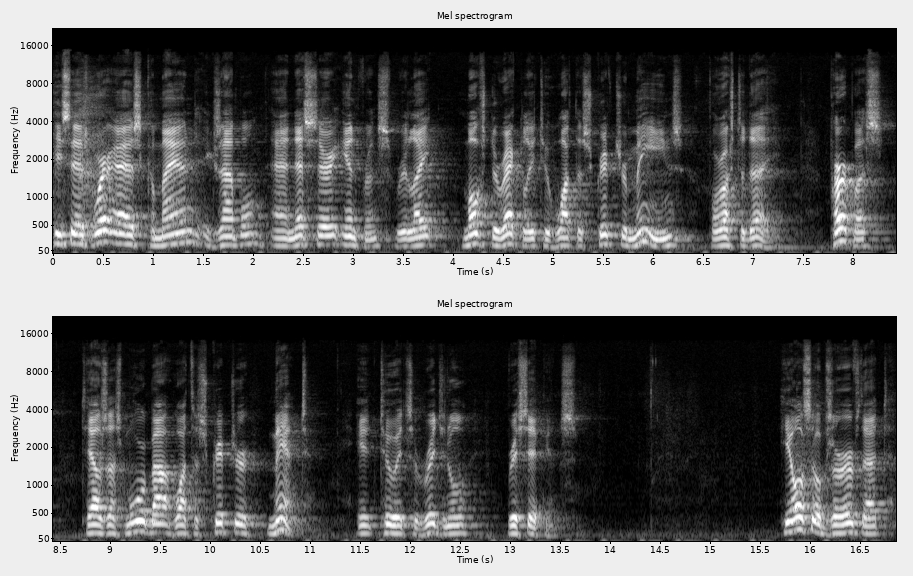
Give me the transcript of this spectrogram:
He says, whereas command, example, and necessary inference relate most directly to what the Scripture means for us today, purpose tells us more about what the Scripture meant to its original recipients. He also observes that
